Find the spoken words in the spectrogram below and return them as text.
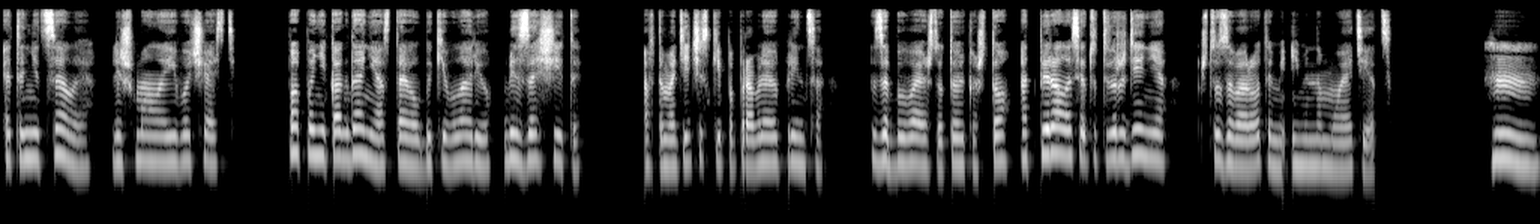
Это не целое, лишь малая его часть. Папа никогда не оставил бы Кевларию без защиты. Автоматически поправляю принца, забывая, что только что отпиралась от утверждения, что за воротами именно мой отец. Хм,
